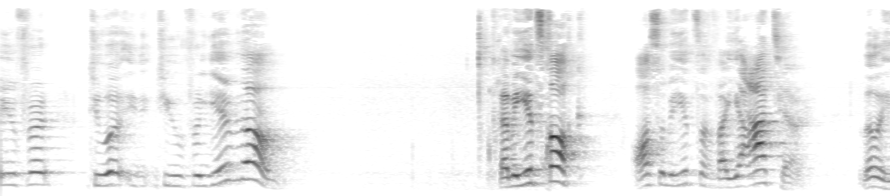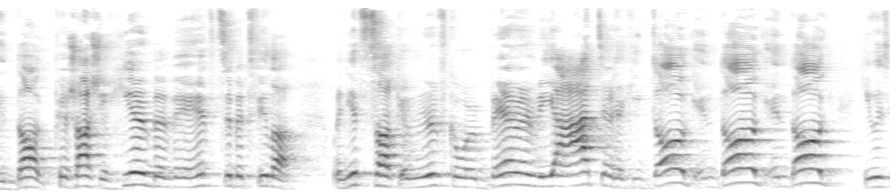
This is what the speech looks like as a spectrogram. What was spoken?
you for to uh, to forgive them. Also be Yitzchak vayater. Lily dog Pirshashi here bevehivtze betfila. When Yitzchak and Rivka were barren vayater, like he dog and dog and dog, he was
